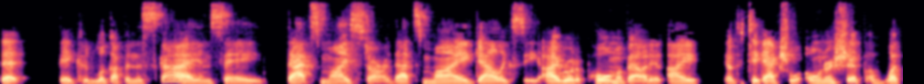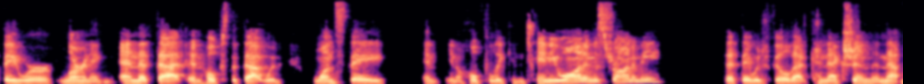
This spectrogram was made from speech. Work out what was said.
that they could look up in the sky and say, that's my star. That's my galaxy. I wrote a poem about it. I you know to take actual ownership of what they were learning and that that in hopes that that would once they and you know hopefully continue on in astronomy that they would feel that connection and that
